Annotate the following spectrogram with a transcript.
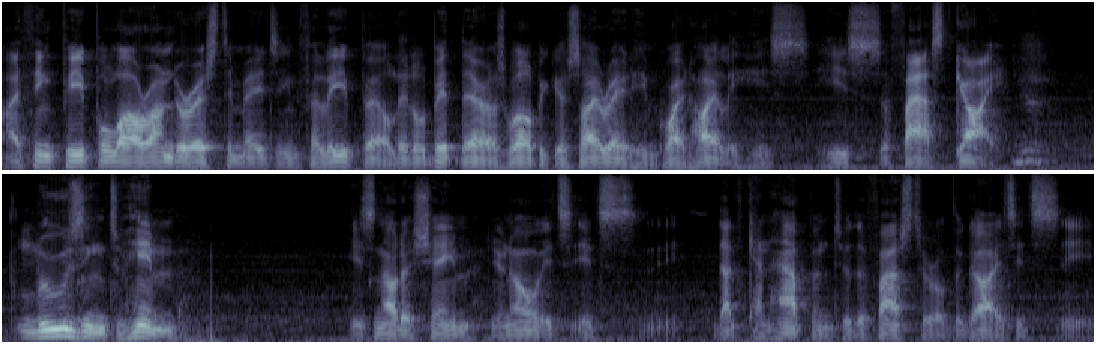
I think people are underestimating Felipe a little bit there as well because I rate him quite highly. He's he's a fast guy. Yeah. Losing to him is not a shame. You know, it's it's that can happen to the faster of the guys. It's it,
